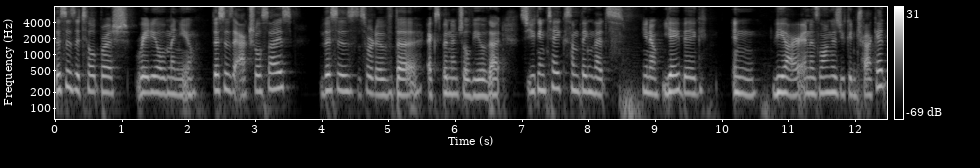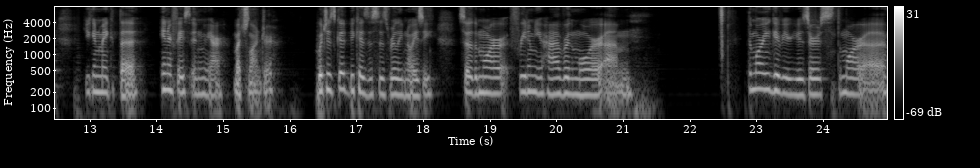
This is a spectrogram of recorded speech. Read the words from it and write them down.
This is the Tilt Brush radial menu. This is the actual size. This is sort of the exponential view of that. So you can take something that's, you know, yay big in VR, and as long as you can track it, you can make the interface in VR much larger, which is good because this is really noisy. So the more freedom you have or the more, um, the more you give your users, the more uh,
